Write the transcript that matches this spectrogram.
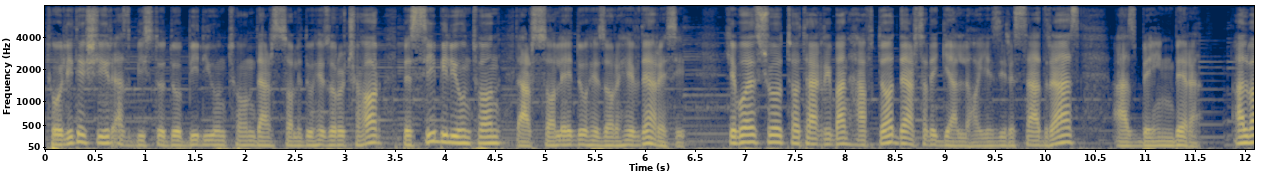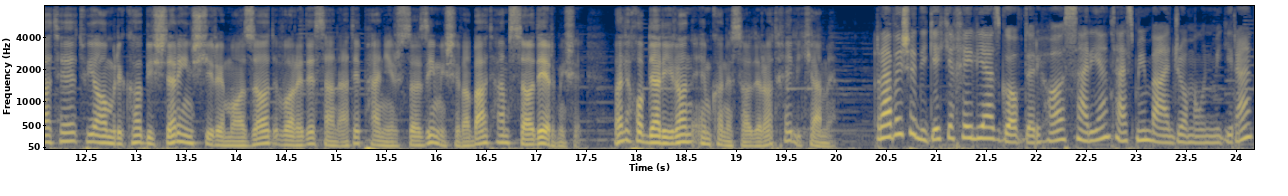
تولید شیر از 22 بیلیون تن در سال 2004 به 30 بیلیون تن در سال 2017 رسید. که باعث شد تا تقریبا 70 درصد گله های زیر صدرس از بین برن. البته توی آمریکا بیشتر این شیر مازاد وارد صنعت پنیرسازی میشه و بعد هم صادر میشه. ولی خب در ایران امکان صادرات خیلی کمه. روش دیگه که خیلی از گاوداری ها سریعا تصمیم به انجام اون می‌گیرن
